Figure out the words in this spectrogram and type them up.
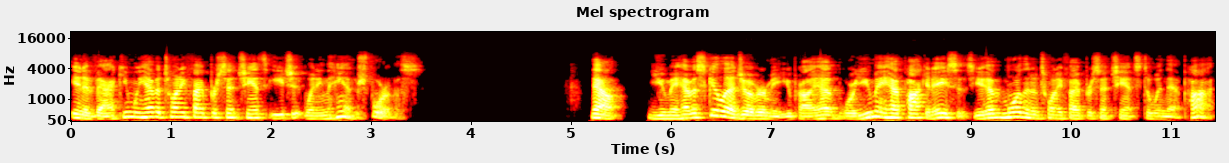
in a vacuum, we have a 25% chance each at winning the hand. There's four of us. Now, you may have a skill edge over me. You probably have, or you may have pocket aces. You have more than a 25% chance to win that pot,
